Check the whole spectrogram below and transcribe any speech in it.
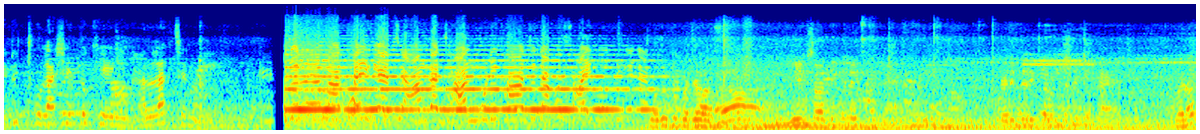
একটু ছোলা সেদ্ধ খেয়ে নি ভাল লাগছে না মাথায় গেছে আমরা ঝালমুড়ি খাওয়াচ্ছি তখন সাইকেল থেকে যাচ্ছি चौदह सौ पचास हाँ एक शादी के लिए खरीदारी कौन करेगा मैडम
